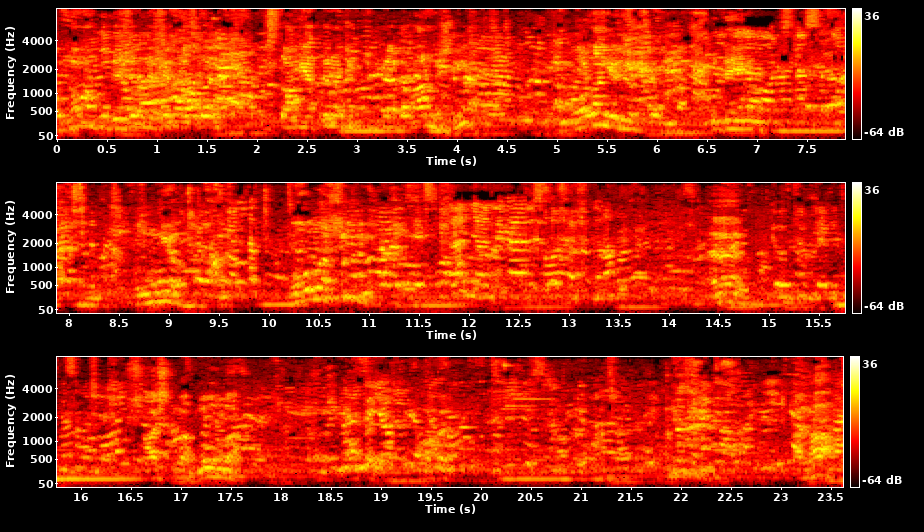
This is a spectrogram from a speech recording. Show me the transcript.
o zaman bu Bezir Nefes Dağları İslamiyet'ten önce Türklerde varmış değil mi? Oradan geliyor işte bunlar. Bu deyim bulunuyor. Moğollar şimdi. Evet. Savaştılar. Moğollar. Aha.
